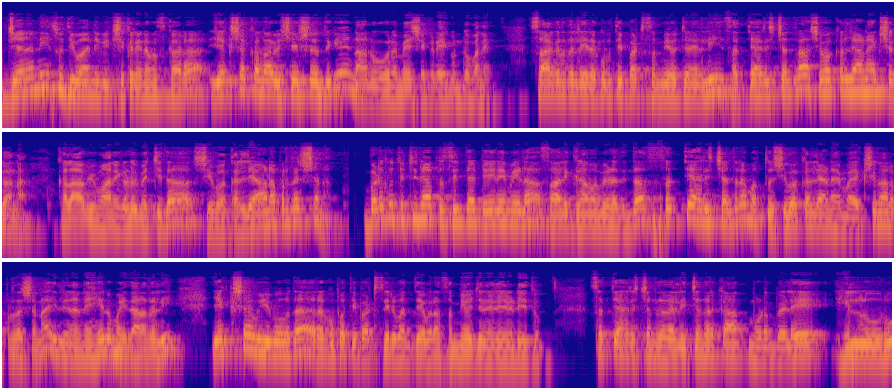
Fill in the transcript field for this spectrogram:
ಜನನಿ ಸುದಿವಾನಿ ವೀಕ್ಷಕರೇ, ನಮಸ್ಕಾರ. ಯಕ್ಷಕಲಾ ವಿಶೇಷದೊಂದಿಗೆ ನಾನು ರಮೇಶ್ ಹೆಗಡೆ, ಗುಂಡುಮನೆ. ಸಾಗರದಲ್ಲಿ ರಘುಪತಿ ಭಟ್ ಸಂಯೋಜನೆಯಲ್ಲಿ ಸತ್ಯ ಹರಿಶ್ಚಂದ್ರ ಶಿವಕಲ್ಯಾಣ ಯಕ್ಷಗಾನ. ಕಲಾಭಿಮಾನಿಗಳು ಮೆಚ್ಚಿದ ಶಿವಕಲ್ಯಾಣ ಪ್ರದರ್ಶನ. ಬಡಗುತಿಟ್ಟಿನ ಪ್ರಸಿದ್ಧ ಡೇರೆ ಮೇಳ, ಸಾಲಿಗ್ರಾಮ ಮೇಳದಿಂದ ಸತ್ಯ ಹರಿಶ್ಚಂದ್ರ ಮತ್ತು ಶಿವಕಲ್ಯಾಣ ಎಂಬ ಯಕ್ಷಗಾನ ಪ್ರದರ್ಶನ ಇಲ್ಲಿನ ನೆಹರು ಮೈದಾನದಲ್ಲಿ ಯಕ್ಷ ವೈಭವದ ರಘುಪತಿ ಭಟ್ ಸಿರುವಂತೆಯವರ ಸಂಯೋಜನೆಯಲ್ಲಿ ನಡೆಯಿತು. ಸತ್ಯ ಹರಿಶ್ಚಂದ್ರದಲ್ಲಿ ಚಂದ್ರಕಾಂತ್ ಮೂಡಂಬೆಳೆ, ಹಿಲ್ಲೂರು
